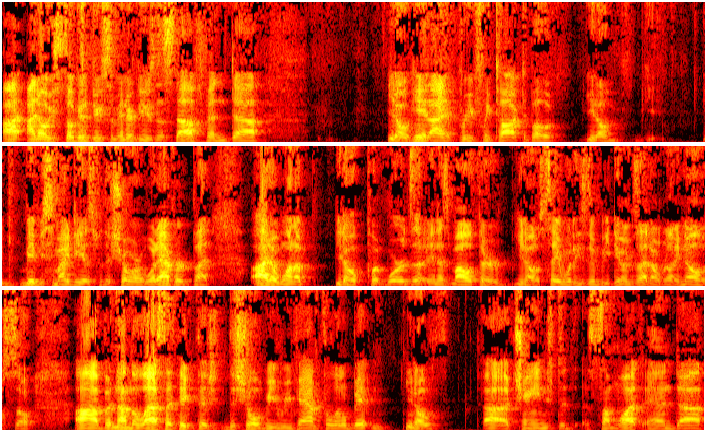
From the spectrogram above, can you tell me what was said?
I, I, know he's still going to do some interviews and stuff, and uh, you know, he and I have briefly talked about you know maybe some ideas for the show or whatever, but I don't want to you know put words in his mouth or you know say what he's going to be doing because I don't really know. So uh, but nonetheless, I think the the show will be revamped a little bit and you know uh, changed somewhat. And uh,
